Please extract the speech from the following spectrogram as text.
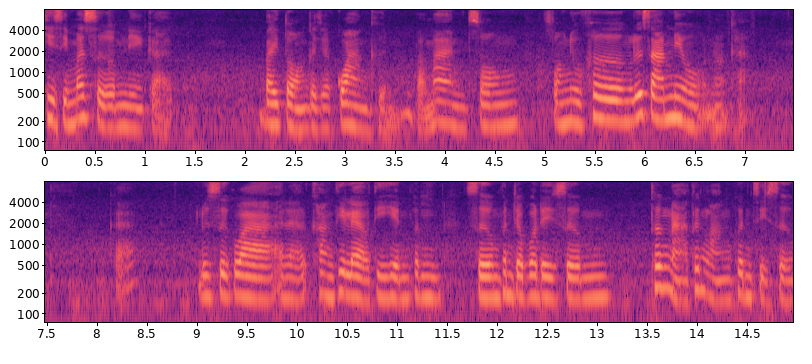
ที่สิมาเสริมนี่ก็ใบตองก็จะกว้างขึ้นประมาณ2 2นิ้วเครึ่งหรือ3นิ้วเนาะค่ะ รู้สึกว่าครั้งที่แล้วที่เห็นเพิ่นเสริมเพิ่นจะบ่ได้เสริมเทิงหนาเทิงหลังเพิ่นสิเสริม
